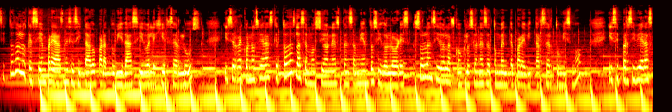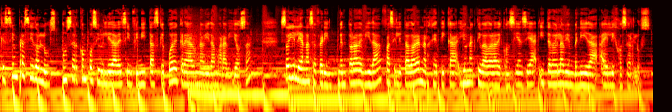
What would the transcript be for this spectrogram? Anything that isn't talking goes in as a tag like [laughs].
si todo lo que siempre has necesitado para tu vida ha sido elegir ser luz? ¿Y si reconocieras que todas las emociones, pensamientos y dolores solo han sido las conclusiones de tu mente para evitar ser tú mismo? ¿Y si percibieras que siempre has sido luz, un ser con posibilidades infinitas que puede crear una vida maravillosa? Soy Ileana Seferín, mentora de vida, facilitadora energética y una activadora de conciencia y te doy la bienvenida a Elijo Ser Luz.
